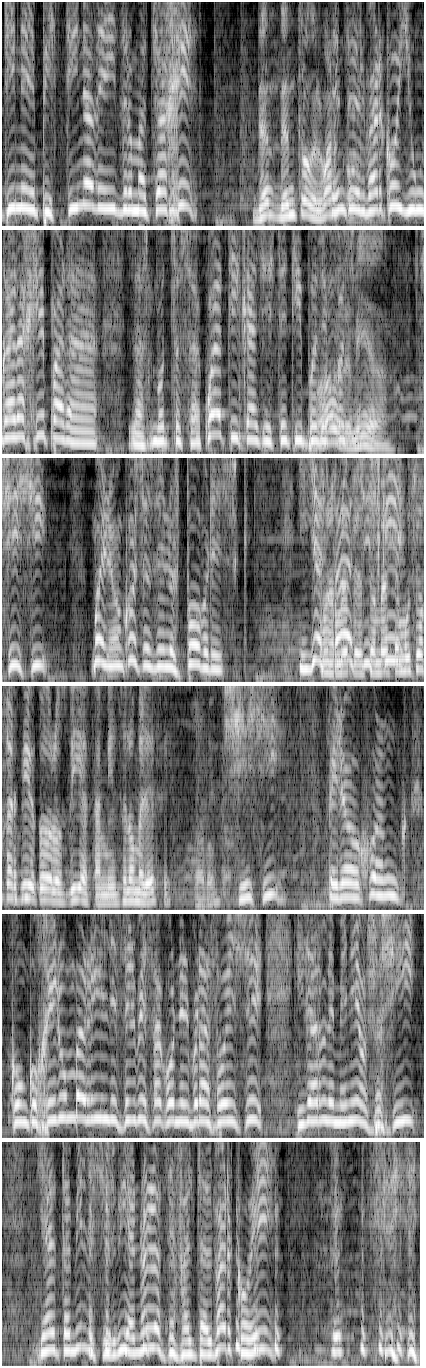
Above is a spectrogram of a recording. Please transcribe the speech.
tiene piscina de hidromasaje De- dentro del barco. dentro del barco y un garaje para las motos acuáticas y este tipo de Madre cosas. mía. Sí, sí. Bueno, cosas de los pobres. Y ya Bueno, está, hombre, pero si este es hace que... mucho ejercicio todos los días, también se lo merece. Sí, sí. Pero con, con coger un barril de cerveza con el brazo ese y darle meneos así, ya también le servía, no le hace falta el barco, ¿eh?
